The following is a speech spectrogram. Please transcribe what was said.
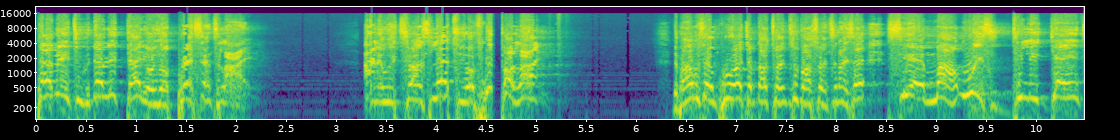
definitely will definitely tell you your present life. And it will translate to your future life. The Bible says in Proverbs chapter 22 verse 29 says, see a man who is diligent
